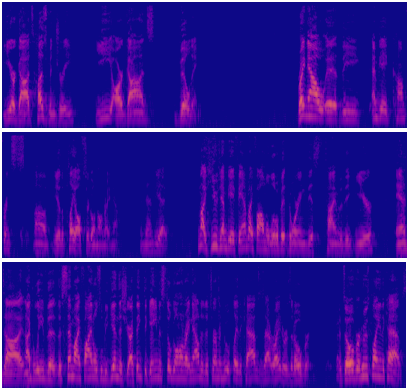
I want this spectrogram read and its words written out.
Ye are God's husbandry, ye are God's building. Right now, uh, the NBA conference, uh, you know, the playoffs are going on right now in the NBA. I'm not a huge NBA fan, but I follow them a little bit during this time of the year. And, uh, and I believe the, the semifinals will begin this year. I think the game is still going on right now to determine who will play the Cavs. Is that right, or is it over? It's over. Who's playing the Cavs?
